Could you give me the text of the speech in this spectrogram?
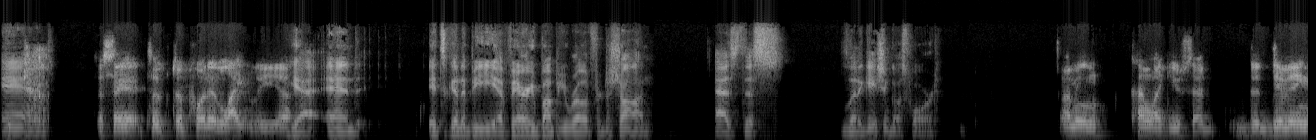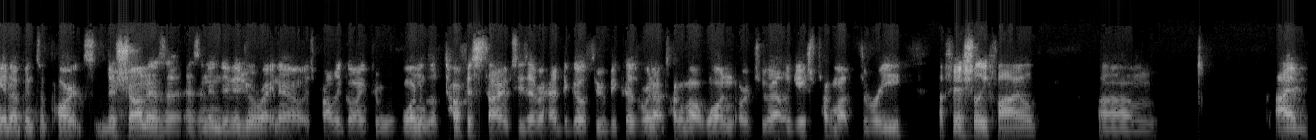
and to say it to to put it lightly, yeah, yeah, and it's going to be a very bumpy road for Deshaun as this litigation goes forward. I mean, kind of like you said, the, divvying it up into parts. Deshaun as a as an individual right now is probably going through one of the toughest times he's ever had to go through because we're not talking about one or two allegations, we're talking about three officially filed. Um, I've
